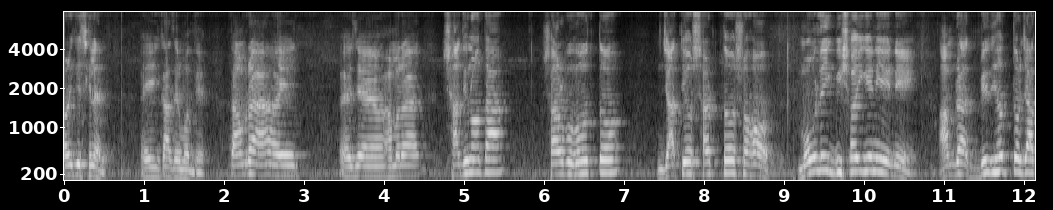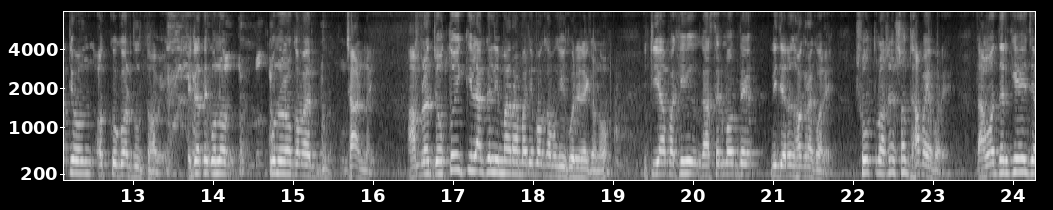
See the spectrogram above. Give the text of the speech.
অনেকে ছিলেন এই কাজের মধ্যে। তো আমরা এই যে, আমরা স্বাধীনতা, সার্বভৌমত্ব, জাতীয় স্বার্থ সহ মৌলিক বিষয়কে নিয়ে নিয়ে আমরা বৃহত্তর জাতীয় ঐক্য গড়ে তুলতে হবে। এটাতে কোনো কোনো রকমের ছাড় নাই। আমরা যতই কিলাকিলি, মারামারি, বকাবকি করি না কেন, টিয়া পাখি গাছের মধ্যে নিজেরা ঝগড়া করে, শত্রু আসে সব ঝাঁপায় পড়ে। তা আমাদেরকে যে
